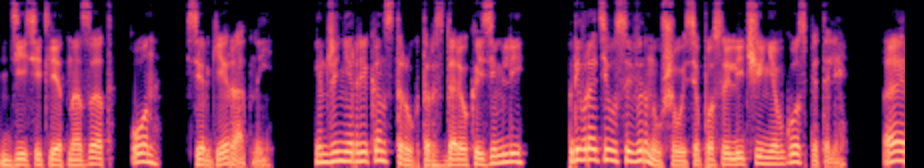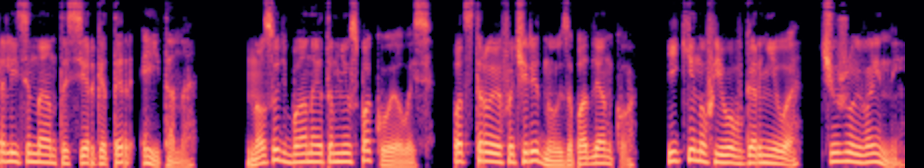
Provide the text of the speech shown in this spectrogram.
Десять лет назад он, Сергей Ратный, инженер-реконструктор с далекой земли, превратился в вернувшегося после лечения в госпитале аэр-лейтенанта Серга Тер Эйтона. Но судьба на этом не успокоилась, подстроив очередную заподлянку и кинув его в горнило чужой войны.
